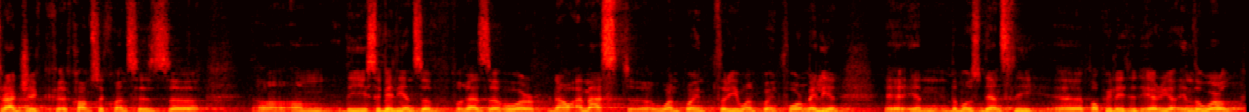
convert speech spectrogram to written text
tragic uh, consequences uh, uh, on the civilians of Gaza who are now amassed 1.3, 1.4 million in the most densely populated area in the world.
